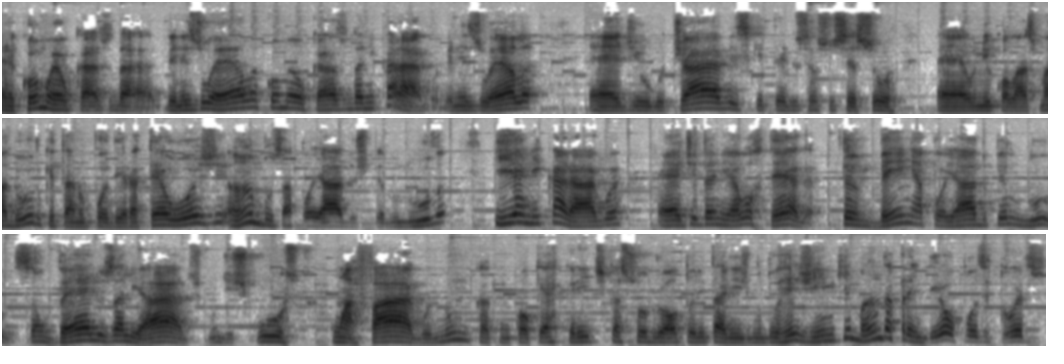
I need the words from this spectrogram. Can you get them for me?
é, como é o caso da Venezuela, como é o caso da Nicarágua. Venezuela é, de Hugo Chávez, que teve o seu sucessor, é, o Nicolás Maduro, que está no poder até hoje, ambos apoiados pelo Lula, e a Nicarágua é de Daniel Ortega, também apoiado pelo Lula. São velhos aliados, com discurso, com afago, nunca com qualquer crítica sobre o autoritarismo do regime que manda prender opositores.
